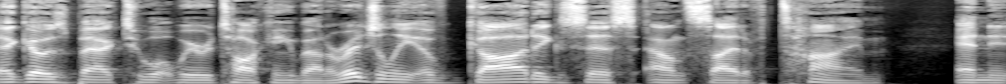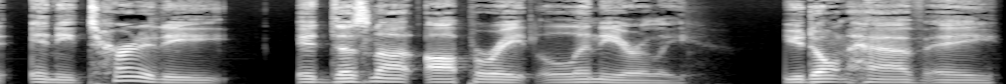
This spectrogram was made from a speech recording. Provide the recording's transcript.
that goes back to what we were talking about originally of God exists outside of time. And in eternity, it does not operate linearly. You don't have a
